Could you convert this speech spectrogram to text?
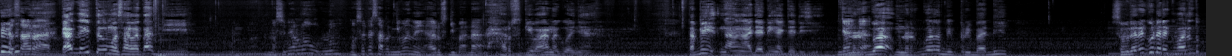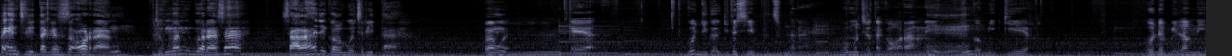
minta saran. Kagak itu masalah tadi. Maksudnya lu lu maksudnya saran gimana nih harus gimana? Harus gimana guanya? Tapi nggak nggak jadi nggak jadi sih. Nggak, menurut gua menurut gua lebih pribadi sebenarnya gua dari kemarin tuh pengen cerita ke seseorang Hmm. cuman gua rasa salah aja kalau gua cerita. Paham Hmm, kayak gue juga gitu sih sebenarnya. Gue mau cerita ke orang nih Mhm. gue mikir. Gue udah bilang nih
